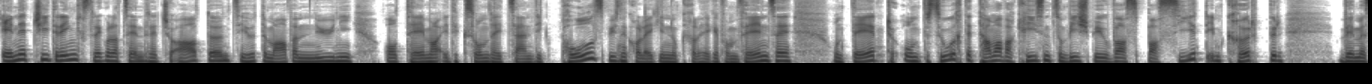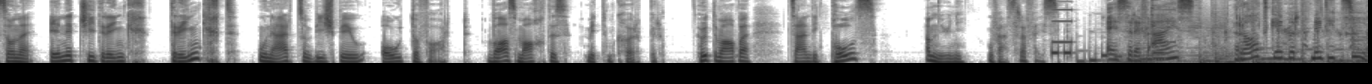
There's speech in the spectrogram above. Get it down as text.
Energy Drinks. Regula Zender hat schon angetönt. Sie heute Abend um 9 Uhr auch Thema in der Gesundheitssendung Puls bei unseren Kolleginnen und Kollegen vom Fernsehen. Und dort untersucht der Tama Wakisen zum Beispiel, was passiert im Körper, wenn man so einen Energy Drink trinkt und er zum Beispiel Auto fährt. Was macht es mit dem Körper? Heute Abend die Sendung Puls am 9. Uhr auf SRF 1. SRF 1 Ratgeber Medizin.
